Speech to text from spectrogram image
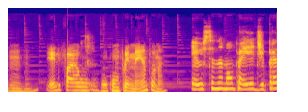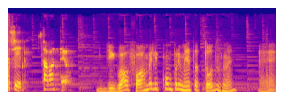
Uhum. Ele faz um, um cumprimento, né? Eu estendo a mão pra ele de prazer. Talatel. De igual forma, ele cumprimenta todos, né? É,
